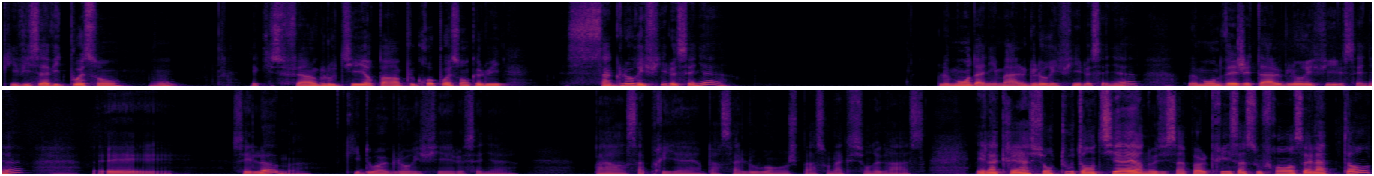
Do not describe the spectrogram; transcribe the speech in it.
qui vit sa vie de poisson hein, et qui se fait engloutir par un plus gros poisson que lui, ça glorifie le Seigneur. Le monde animal glorifie le Seigneur, le monde végétal glorifie le Seigneur, et c'est l'homme qui doit glorifier le Seigneur par sa prière, par sa louange, par son action de grâce. Et la création tout entière, nous dit Saint Paul, crie sa souffrance, elle attend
